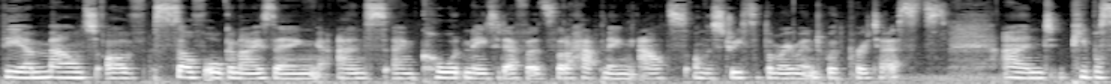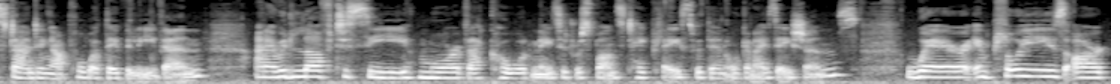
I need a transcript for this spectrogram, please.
the amount of self organizing and, and coordinated efforts that are happening out on the streets at the moment with protests and people standing up for what they believe in. And I would love to see more of that coordinated response take place within organizations where employees are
